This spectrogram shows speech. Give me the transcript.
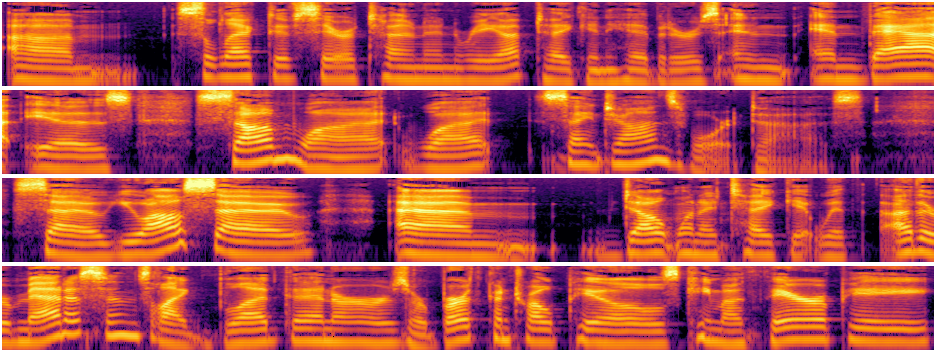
um, selective serotonin reuptake inhibitors, and and that is somewhat what St. John's Wort does. So you also um, don't want to take it with other medicines like blood thinners or birth control pills, chemotherapy,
